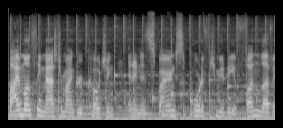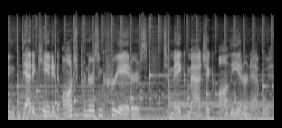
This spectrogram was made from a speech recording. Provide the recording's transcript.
bi monthly mastermind group coaching, and an inspiring, supportive community of fun loving, dedicated entrepreneurs and creators to make magic on the internet with.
